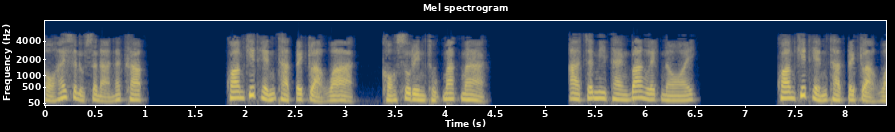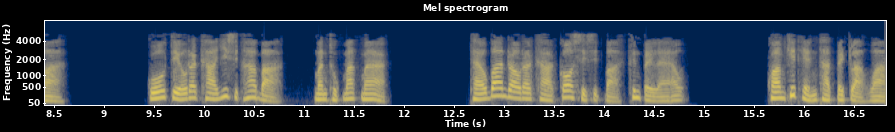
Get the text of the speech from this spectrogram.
ขอให้สนุกสนานนะครับ ความคิดเห็นถัดไปกล่าวว่า ของสุรินทร์ถูกมากๆ อาจจะมีแพงบ้างเล็กน้อย ความคิดเห็นถัดไปกล่าวว่าก๋วยเตี๋ยวราคา 25 บาท มันถูกมากๆ แถวบ้านเราราคาก็ 40 บาทขึ้นไปแล้ว ความคิดเห็นถัดไปกล่าวว่า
